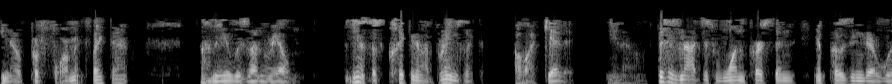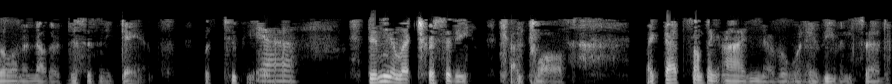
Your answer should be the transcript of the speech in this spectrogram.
you know, performance like that. I mean, it was unreal. You know, so it's clicking in my brain. It's like, oh, I get it. You know, this is not just one person imposing their will on another. This is a dance with two people. Yeah. Then the electricity got involved. Like that's something I never would have even said.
